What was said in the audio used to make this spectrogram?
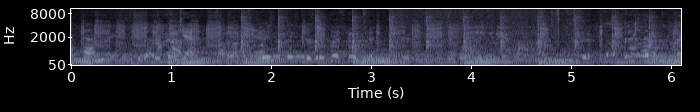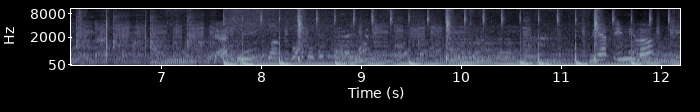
Asmi. Lihat ini loh.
